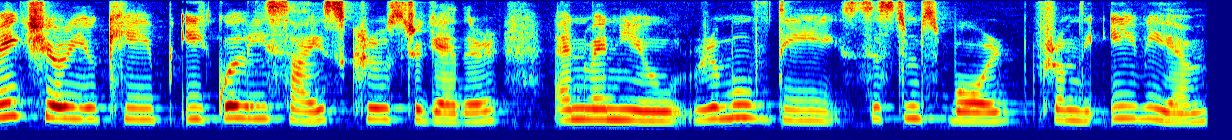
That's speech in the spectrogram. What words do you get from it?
Make sure you keep equally sized screws together and when you remove the systems board from the EVM,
